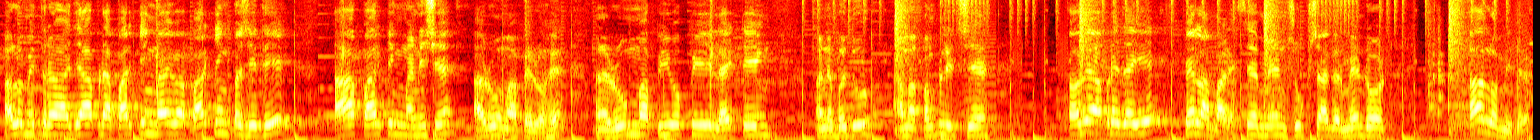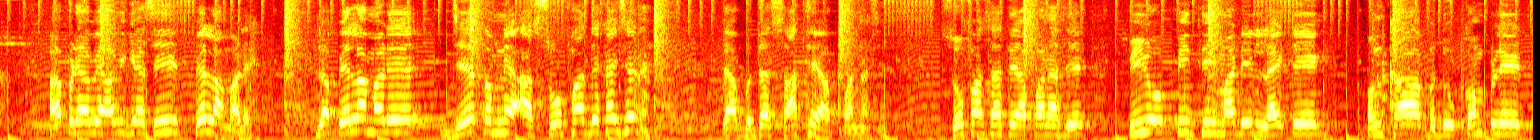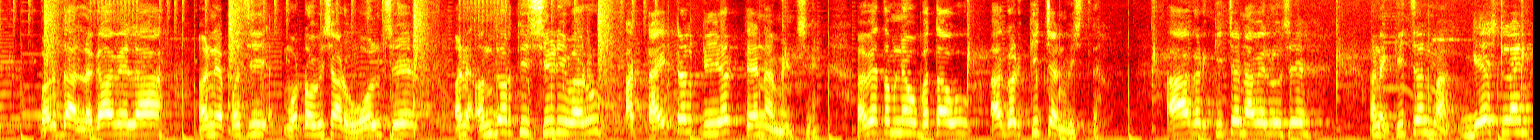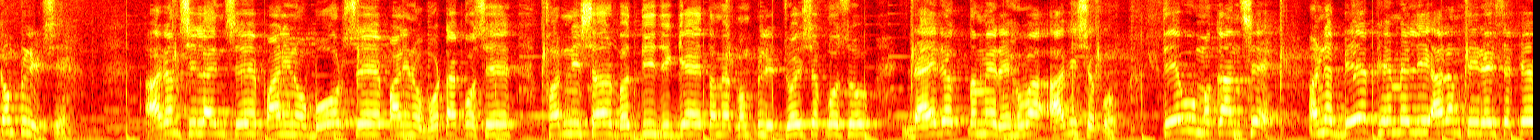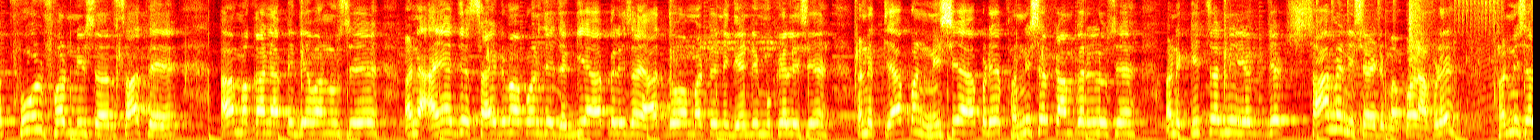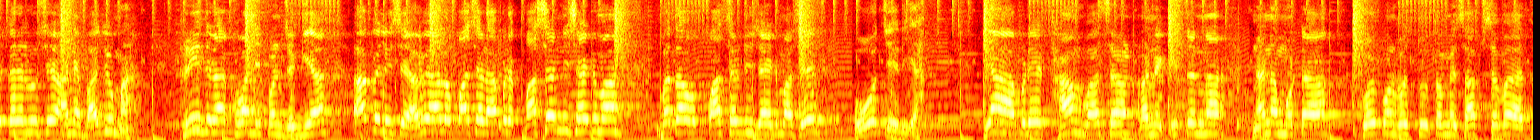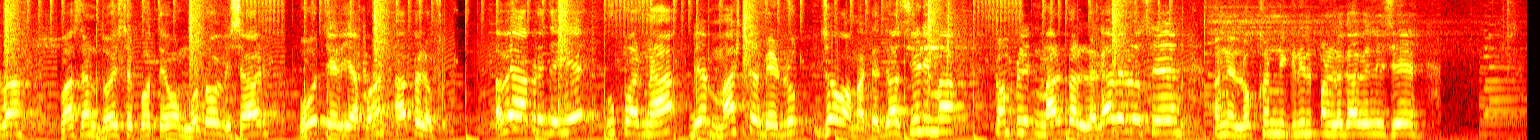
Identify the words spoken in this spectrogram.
હાલો મિત્ર, આજે આપણે પાર્કિંગમાં આવ્યા. પાર્કિંગ પછીથી આ પાર્કિંગમાં નીચે આ રૂમ આપેલો છે. અને રૂમમાં પીઓપી લાઇટિંગ અને બધું આમાં કમ્પ્લીટ છે. હવે આપણે જઈએ પહેલા માળે. છે મેન સુખસાગર, મેન રોડ. હાલો મિત્ર, આપણે હવે આવી ગયા છીએ પહેલા માળે. જો પહેલા માળે જે તમને આ સોફા દેખાય છે ને, તે આ બધા સાથે આપવાના છે. સોફા સાથે આપવાના છે. પીઓપીથી માંડીને લાઇટિંગ, પંખા, બધું કમ્પ્લીટ. પડદા લગાવેલા અને પછી મોટો વિશાળ હોલ છે. અને અંદરથી સીડીવાળું આ ટાઇટલ ક્લિયર ટેનામેન્ટ છે. હવે તમને હું બતાવું આગળ કિચન વિસ્તાર. આ આગળ કિચન આવેલું છે અને કિચનમાં ગેસ લાઇન કમ્પ્લીટ છે. આરએમસી લાઇન છે, પાણીનો બોર છે, પાણીનો ભોટાકો છે, ફર્નિચર બધી જગ્યાએ તમે કમ્પ્લીટ જોઈ શકો છો. ડાયરેક્ટ તમે રહેવા આવી શકો. તેવું મકાન છે અને બે ફેમિલી આરામથી રહી શકે ફૂલ ફર્નિચર સાથે આ મકાન આપી દેવાનું છે. અને અહીંયા જે સાઈડમાં પણ જે જગ્યા આપેલી છે, હાથ ધોવા માટેની ગેંડી મૂકેલી છે અને ત્યાં પણ નીચે આપણે ફર્નિચર કામ કરેલું છે અને કિચનની એક્ઝેક્ટ સામેની સાઈડમાં પણ આપણે ફર્નિચર કરેલું છે અને બાજુમાં ફ્રીજ રાખવાની પણ જગ્યા આપેલી છે. હવે હાલો પાછળ આપણે પાછળની સાઈડમાં બતાવો, પાછળની સાઈડમાં છે હોચ એરિયા. જ્યાં આપણે ઠામ વાસણ અને કિચનના નાના મોટા કોઈપણ વસ્તુ તમે સાફ સફાઈ અથવા વાસણ ધોઈ શકો તેવો મોટો વિશાળ હોચ એરિયા પણ આપેલો હવે આપણે જઈએ ઉપરના બે માસ્ટર બેડરૂમ જોવા માટે. જો સીડીમાં કમ્પ્લીટ માર્બલ લગાવેલો છે અને લોખંડની ગ્રીલ પણ લગાવેલી છે.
